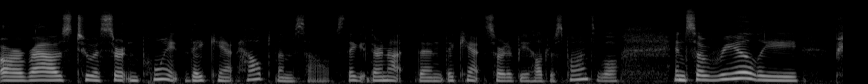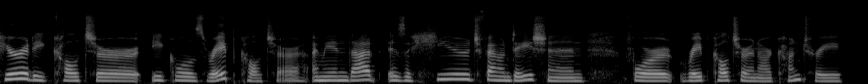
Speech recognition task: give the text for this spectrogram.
are aroused to a certain point, they can't help themselves. They they're not then they can't sort of be held responsible. And so really purity culture equals rape culture. I mean, that is a huge foundation for rape culture in our country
